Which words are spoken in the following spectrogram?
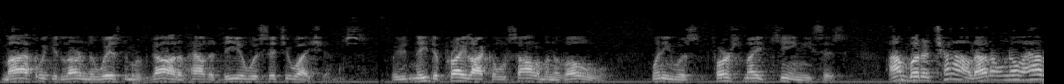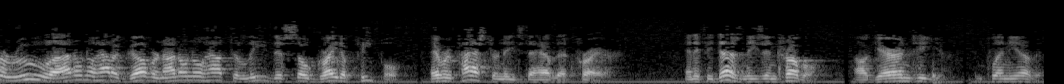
My, if we could learn the wisdom of God of how to deal with situations. We need to pray like old Solomon of old. When he was first made king, he says, I'm but a child. I don't know how to rule. I don't know how to govern. I don't know how to lead this so great a people. Every pastor needs to have that prayer. And if he doesn't, he's in trouble. I'll guarantee you. And plenty of it.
